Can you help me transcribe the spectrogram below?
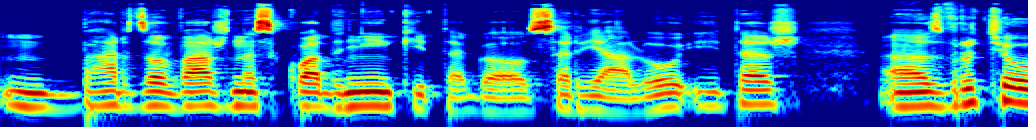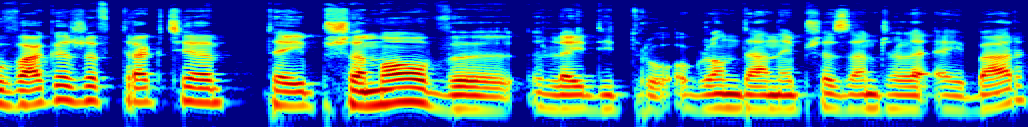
mm, bardzo ważne składniki tego serialu i też zwróćcie uwagę, że w trakcie tej przemowy Lady True oglądanej przez Angelę Eibar,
